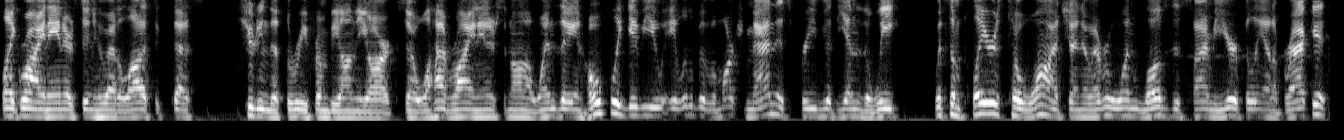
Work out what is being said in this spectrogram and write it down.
like Ryan Anderson, who had a lot of success shooting the three from beyond the arc. So we'll have Ryan Anderson on on Wednesday and hopefully give you a little bit of a March Madness preview at the end of the week with some players to watch. I know everyone loves this time of year filling out a bracket,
